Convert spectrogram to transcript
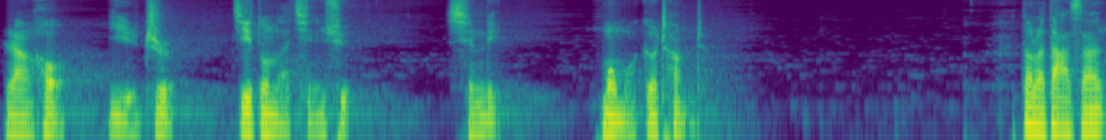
然后以致激动的情绪，心里默默歌唱着。到了大三，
